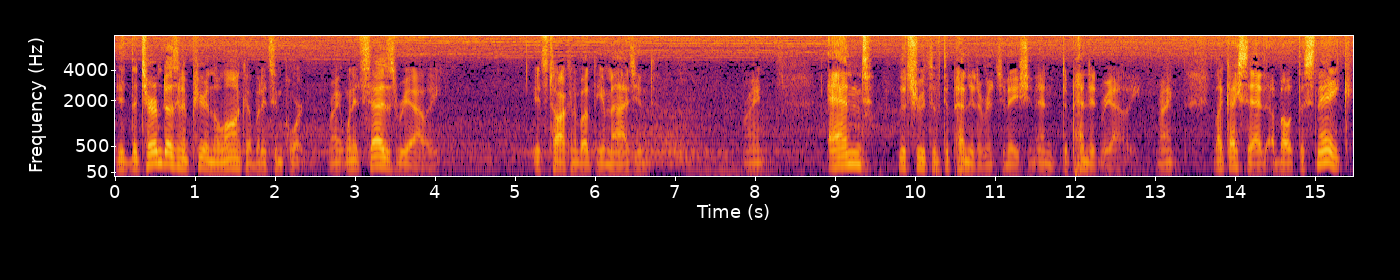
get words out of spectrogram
it, the term doesn't appear in the Lanka, but it's important, right? When it says reality, it's talking about the imagined, right? And the truth of dependent origination and dependent reality, right? Like I said about the snake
